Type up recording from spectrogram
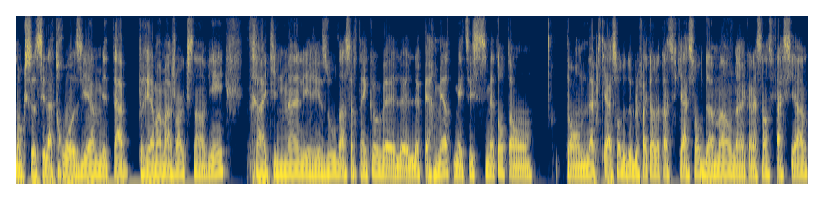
Donc, ça, c'est la troisième étape vraiment majeure qui s'en vient. Tranquillement, les réseaux, dans certains cas, ben, le, le permettent, mais tu sais, si, mettons, ton ton application de double facteur d'authentification demande la reconnaissance faciale,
